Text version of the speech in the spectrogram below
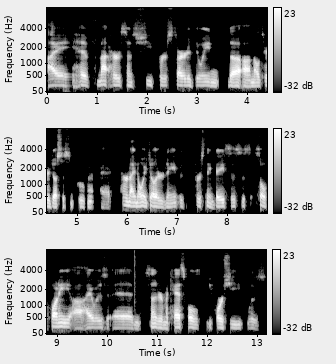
I have met her since she first started doing the uh, Military Justice Improvement Act. Her and I know each other name first name basis. It's so funny. Uh, I was in Senator McCaskill's before she was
